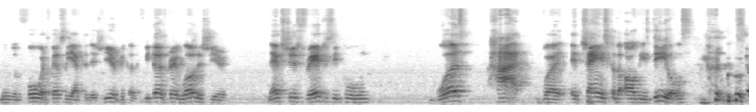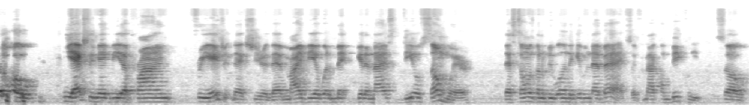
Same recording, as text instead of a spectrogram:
moving forward, especially after this year, because if he does very well this year, next year's free agency pool was hot, but it changed because of all these deals. so he actually may be a prime free agent next year that might be able to make, get a nice deal somewhere that someone's going to be willing to give him that bag. So it's not going to be Cleveland. So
